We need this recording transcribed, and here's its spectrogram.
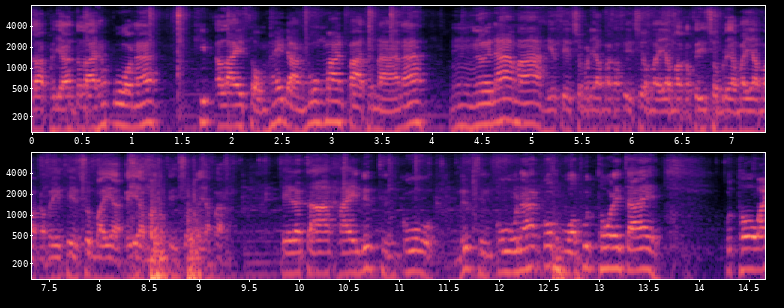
จากพยานอันตรายทั้งปวงนะ คิดอะไรส่งให้ดั่งมุ่งมั่นปรารถนานะ เงยหน้ามาเฮเซชมายามากาเซชมายามากาเซชมายามายามากาเซชมายากยามากาเซชมายามะเจรจาใครนึกถึงกู นึกถึงกูนะก้มหัวพุทโธในใจ พุทโธไว้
